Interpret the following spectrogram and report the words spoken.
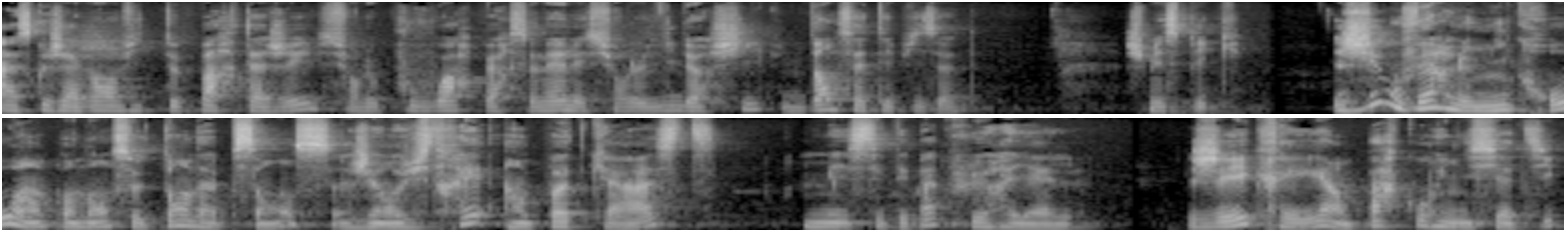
à ce que j'avais envie de te partager sur le pouvoir personnel et sur le leadership dans cet épisode. Je m'explique. J'ai ouvert le micro hein, pendant ce temps d'absence. J'ai enregistré un podcast, mais c'était pas pluriel. J'ai créé un parcours initiatique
